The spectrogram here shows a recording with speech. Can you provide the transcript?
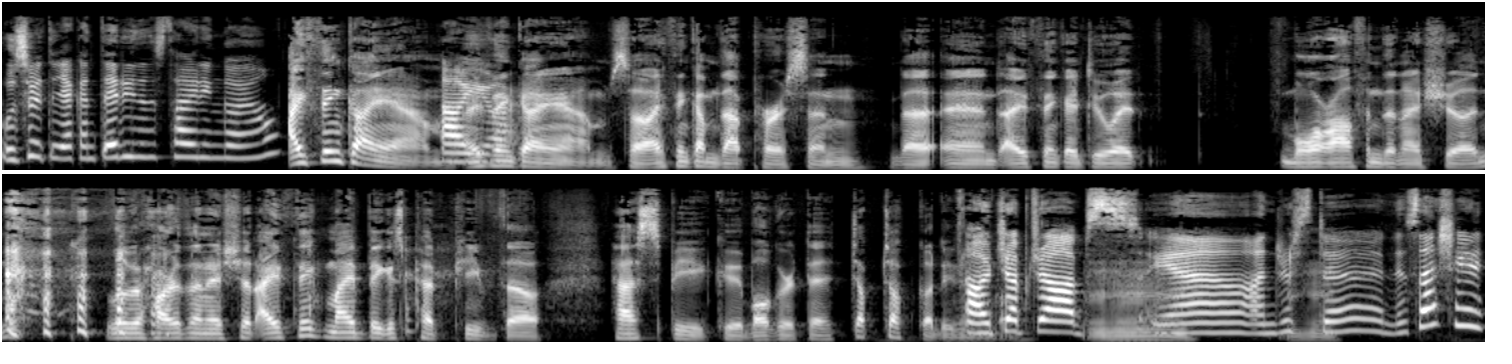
웃을 때 약간 때리는 스타일인가요? I think I am. Oh, I you think are. I am. So I think I'm that person that, and I think I do it more often than I should, a little bit harder than I should. I think my biggest pet peeve though has to be 그 먹을 때 쩝쩝거리는 Oh, 거. job jobs. Yeah, understood. 사실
